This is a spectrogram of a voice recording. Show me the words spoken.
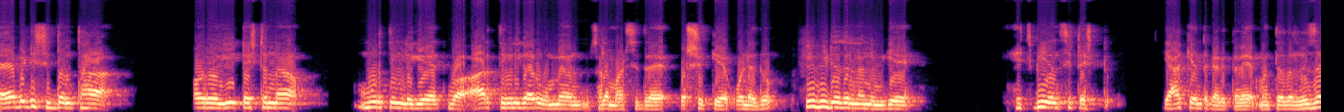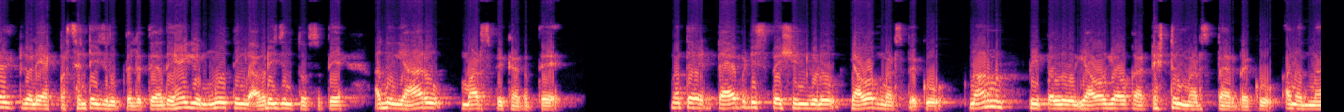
ಡಯಾಬಿಟಿಸ್ ಇದ್ದಂತಹ ಅವರು ಈ ಟೆಸ್ಟ್ ಅನ್ನ ಮೂರು ತಿಂಗಳಿಗೆ ಅಥವಾ ಆರು ತಿಂಗಳಿಗಾರು ಒಮ್ಮೆ ಒಂದು ಸಲ ಮಾಡಿಸಿದ್ರೆ ವರ್ಷಕ್ಕೆ ಒಳ್ಳೆಯದು. ಈ ವಿಡಿಯೋದಲ್ಲಿ ನಾನು ನಿಮಗೆ H B N C test ಯಾಕೆ ಅಂತ ಕರೀತಾರೆ, ಮತ್ತೆ ಅದರ ರಿಸಲ್ಟ್ಗಳು ಯಾಕೆ ಪರ್ಸೆಂಟೇಜ್ ರೂಪದಲ್ಲಿರುತ್ತೆ, ಅದು ಹೇಗೆ ಮೂರು ತಿಂಗಳ ಅವರೇಜ್ ತೋರಿಸುತ್ತೆ ಅದು ಯಾರು ಮಾಡಿಸ್ಬೇಕಾಗುತ್ತೆ, ಮತ್ತೆ ಡಯಾಬಿಟಿಸ್ ಪೇಷೆಂಟ್ಗಳು ಯಾವಾಗ ಮಾಡಿಸ್ಬೇಕು ನಾರ್ಮಲ್ ಪೀಪಲ್ ಯಾವಾಗ ಯಾವಾಗ ಟೆಸ್ಟ್ ಮಾಡಿಸ್ತಾ ಇರಬೇಕು ಅನ್ನೋದನ್ನ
